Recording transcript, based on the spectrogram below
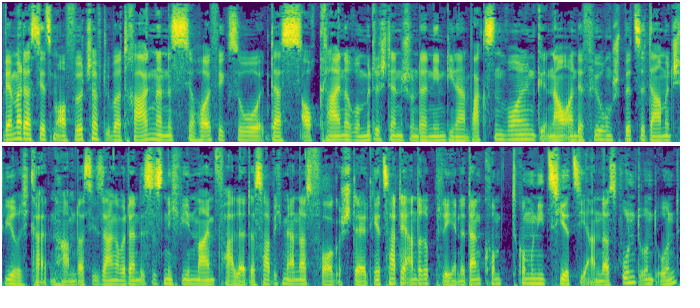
Wenn wir das jetzt mal auf Wirtschaft übertragen, dann ist es ja häufig so, dass auch kleinere und mittelständische Unternehmen, die dann wachsen wollen, genau an der Führungsspitze damit Schwierigkeiten haben, dass sie sagen, aber dann ist es nicht wie in meinem Falle. Das habe ich mir anders vorgestellt. Jetzt hat er andere Pläne, dann kommt, kommuniziert sie anders und und und.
